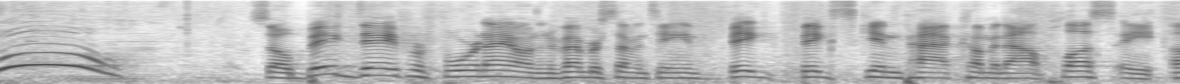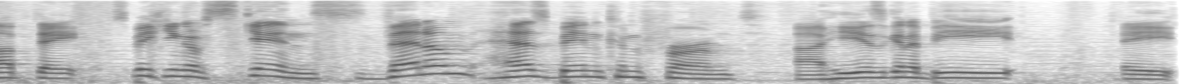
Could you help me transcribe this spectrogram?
Woo! So big day for Fortnite on November 17th. Big, big skin pack coming out, plus a update. Speaking of skins, Venom has been confirmed. Uh, he is going to be a,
